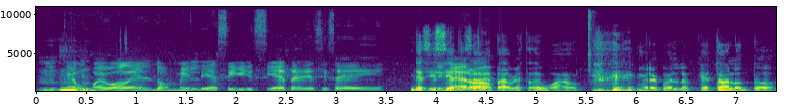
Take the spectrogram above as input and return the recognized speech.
que es un juego del 2017, 16. 17 salió para Breath of the Wild. Me recuerdo que estaban los dos.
